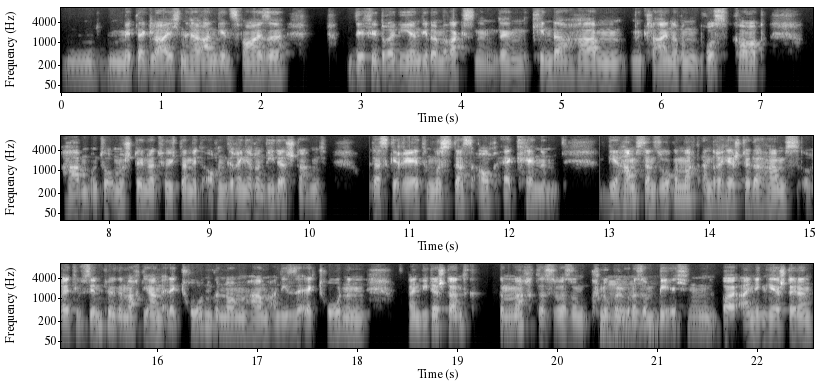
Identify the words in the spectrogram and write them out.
mit der gleichen Herangehensweise defibrillieren wie beim Erwachsenen, denn Kinder haben einen kleineren Brustkorb, haben unter Umständen natürlich damit auch einen geringeren Widerstand. Das Gerät muss das auch erkennen. Wir haben es dann so gemacht, andere Hersteller haben es relativ simpel gemacht, die haben Elektroden genommen, haben an diese Elektroden einen Widerstand gemacht. Das war so ein Knubbel mhm. oder so ein Bärchen bei einigen Herstellern,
